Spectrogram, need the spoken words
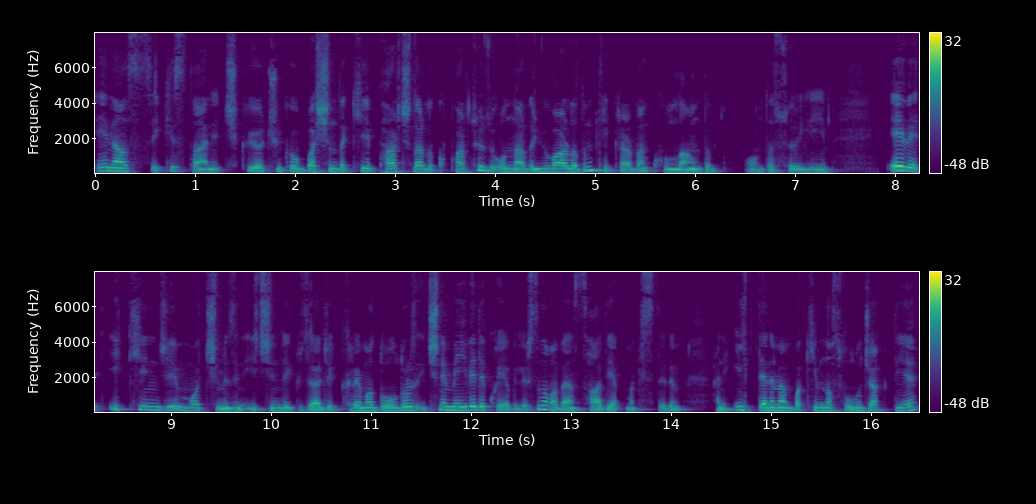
En az 8 tane çıkıyor. Çünkü o başındaki parçaları da kopartıyoruz. Onları da yuvarladım. Tekrardan kullandım. Onu da söyleyeyim. Evet ikinci mochimizin içinde güzelce krema doldururuz. İçine meyve de koyabilirsiniz ama ben sade yapmak istedim. Hani ilk denemem bakayım nasıl olacak diye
